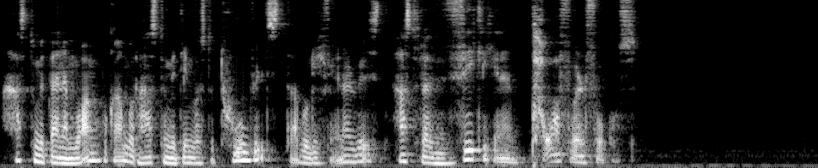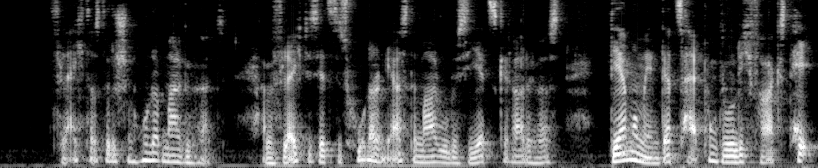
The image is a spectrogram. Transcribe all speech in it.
hast du mit deinem Morgenprogramm oder hast du mit dem, was du tun willst, da wo du dich verändern willst, hast du da wirklich einen powervollen Fokus? Vielleicht hast du das schon hundertmal gehört, aber vielleicht ist jetzt das hunderterste Mal, wo du es jetzt gerade hörst, der Moment, der Zeitpunkt, wo du dich fragst, hey,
